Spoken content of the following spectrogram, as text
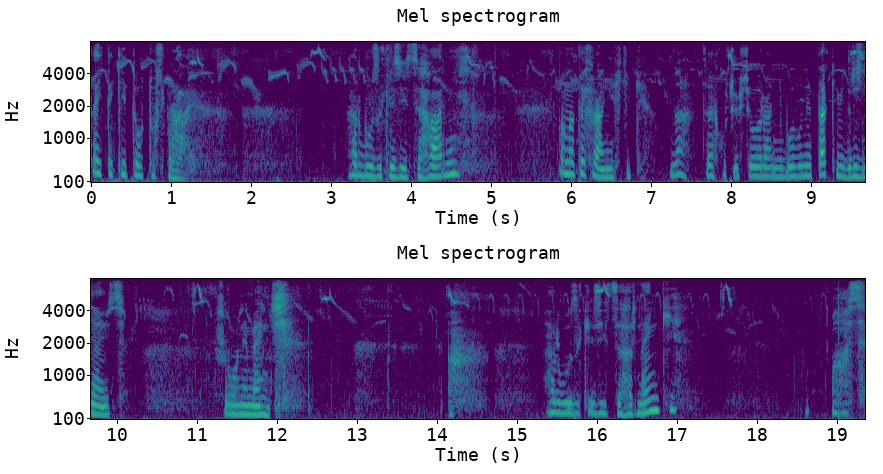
Та й такі то, то справи. Гарбузики звідси гарні. То на тих ранніх тільки. Да, це я хочу всього ранні, бо вони так і відрізняються, що вони менші. Гарбузики звідси гарненькі. Ось.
